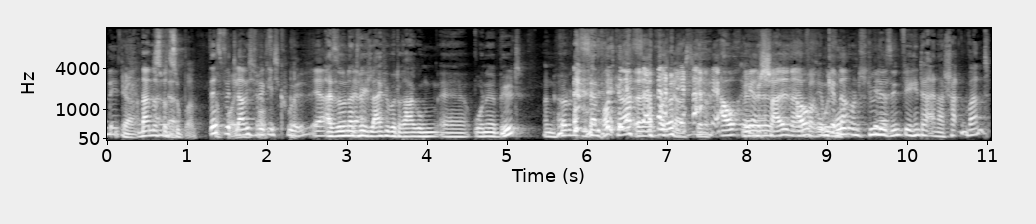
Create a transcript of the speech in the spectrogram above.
nee. Ja. Nein, das wird super. Das Da wird, glaube ich mich wirklich cool. Ja. Also natürlich Live-Übertragung äh, ohne Bild. Man hört uns, das ist ein Podcast. drauf. Podcast, genau. auch Wir äh, beschallen auch einfach im ohne- Brot und Stühle Ja. sind wir hinter einer Schattenwand.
